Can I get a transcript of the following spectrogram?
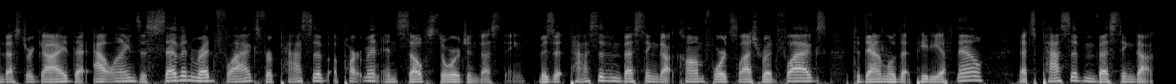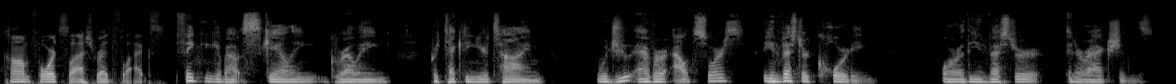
investor guide that outlines the seven red flags for passive apartment and self storage investing. Visit passiveinvesting.com forward slash red flags to download that PDF now. That's passiveinvesting.com forward slash red flags. Thinking about scaling, growing, protecting your time, would you ever outsource the investor courting or the investor interactions?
